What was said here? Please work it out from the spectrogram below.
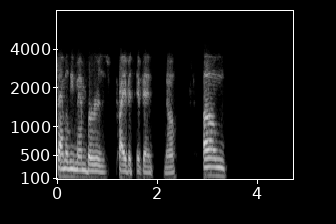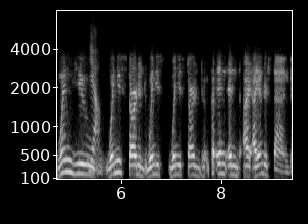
family member's private event no um when you yeah. when you started when you when you started and and I, I understand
